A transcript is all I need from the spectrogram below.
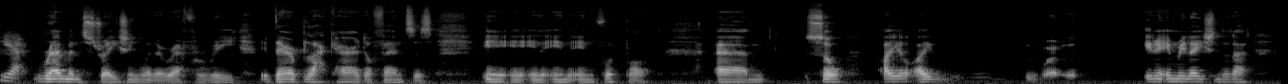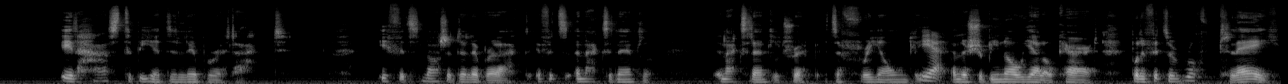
Yeah, remonstrating with a referee they're black card offences in in, in, in football. Um, so I I in in relation to that, it has to be a deliberate act. If it's not a deliberate act, if it's an accidental an accidental trip, it's a free only, Yeah. and there should be no yellow card. But if it's a rough play,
